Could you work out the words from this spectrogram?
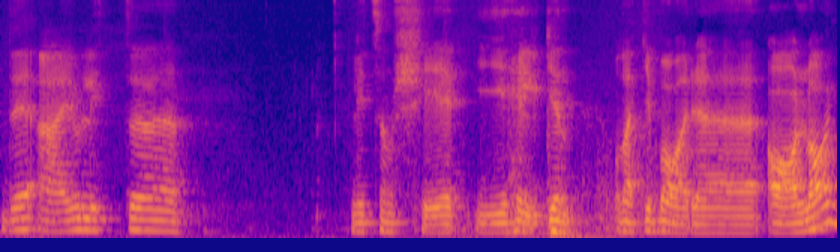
Det er jo litt Litt som skjer i helgen. Og det er ikke bare A-lag.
